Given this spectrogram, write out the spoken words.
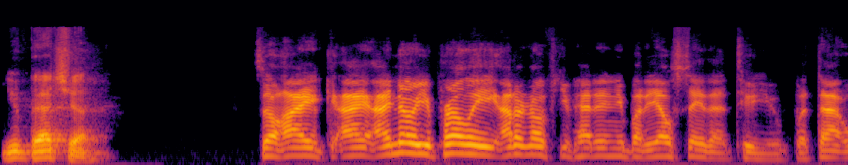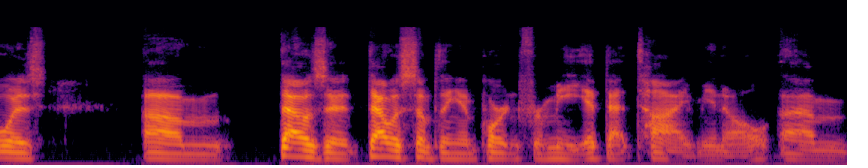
You betcha. So I, I I know you probably I don't know if you've had anybody else say that to you, but that was um that was it that was something important for me at that time, you know. Um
